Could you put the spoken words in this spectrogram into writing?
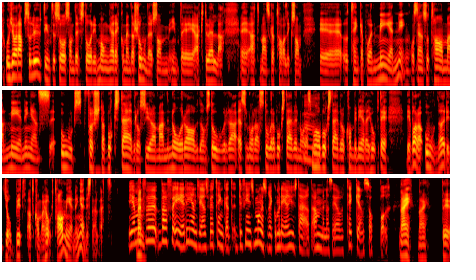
Och gör absolut inte så som det står i många rekommendationer som inte är aktuella. Att man ska ta liksom och tänka på en mening och sen så tar man meningens ords första bokstäver och så gör man några av de stora, alltså några stora bokstäver, några mm. små bokstäver och kombinerar ihop det. Det är bara onödigt jobbigt att komma ihåg. Ta meningen istället. Ja, men, men för, varför är det egentligen? För jag tänker att det finns många som rekommenderar just det här att använda sig av teckensoppor. Nej, nej. Det,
